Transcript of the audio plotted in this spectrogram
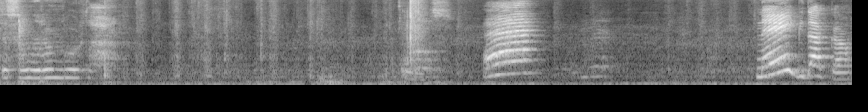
De sanırım burada. Evet. Ee? Ne? Bir dakika.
